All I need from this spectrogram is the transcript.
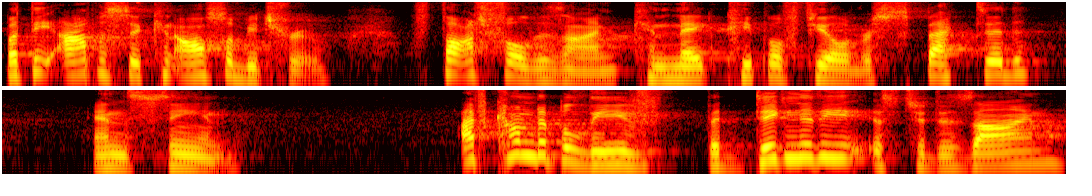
but the opposite can also be true. Thoughtful design can make people feel respected and seen. I've come to believe that dignity is to design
